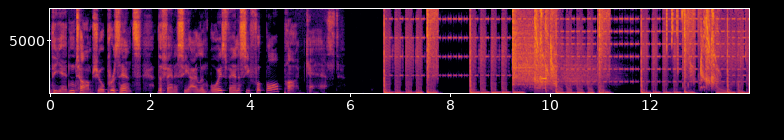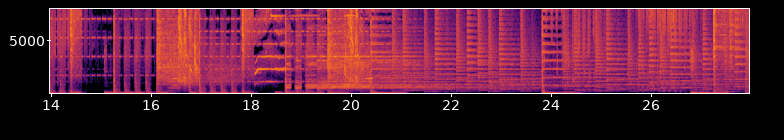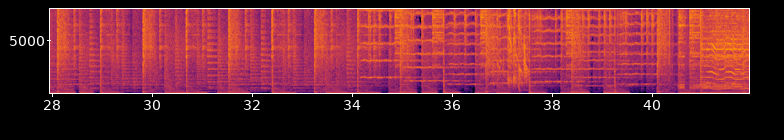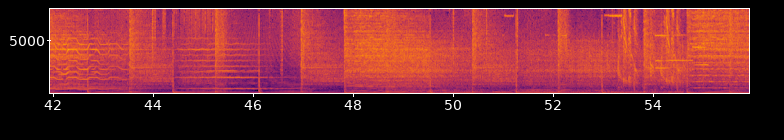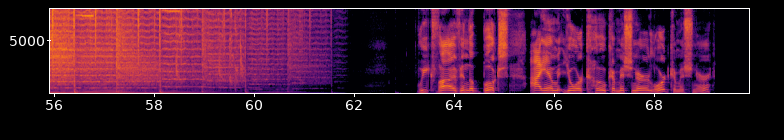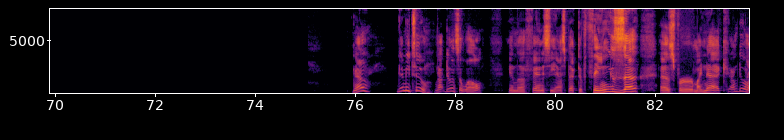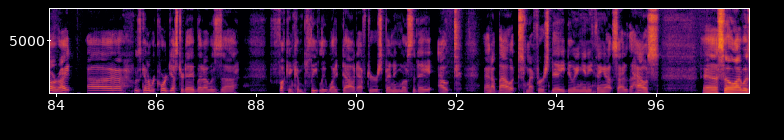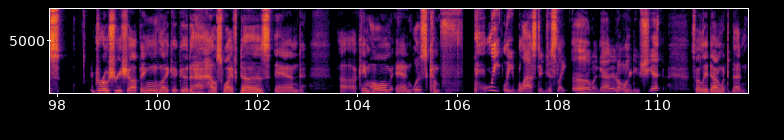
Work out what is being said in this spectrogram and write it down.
The Ed and Tom Show presents the Fantasy Island Boys Fantasy Football Podcast. Five in the books. I am your co commissioner, Lord Commissioner. Yeah, yeah, me too. Not doing so well in the fantasy aspect of things. As for my neck, I'm doing all right. Uh, was going to record yesterday, but I was uh, fucking completely wiped out after spending most of the day out and about my first day doing anything outside of the house. Uh, so I was grocery shopping like a good housewife does and uh, came home and was completely blasted just like oh my god i don't want to do shit so i laid down went to bed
